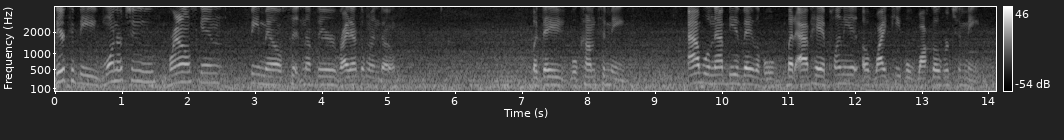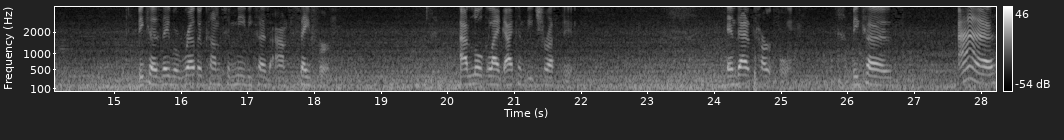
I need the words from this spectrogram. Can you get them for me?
There could be one or two brown skinned females sitting up there right at the window but they will come to me. I will not be available, but I've had plenty of white people walk over to me because they would rather come to me because I'm safer. I look like I can be trusted. And that's hurtful because I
